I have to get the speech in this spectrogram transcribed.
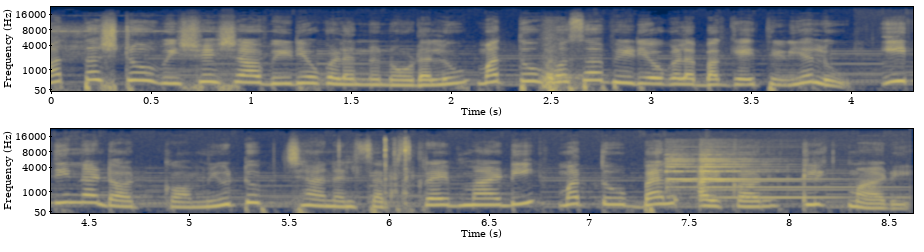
ಮತ್ತಷ್ಟು ವಿಶೇಷ ವಿಡಿಯೋಗಳನ್ನು ನೋಡಲು ಮತ್ತು ಹೊಸ ವಿಡಿಯೋಗಳ ಬಗ್ಗೆ ತಿಳಿಯಲು ಈ ದಿನ dot com YouTube channel subscribe ಮಾಡಿ ಮತ್ತು ಬೆಲ್ ಐಕಾನ್ ಕ್ಲಿಕ್ ಮಾಡಿ.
